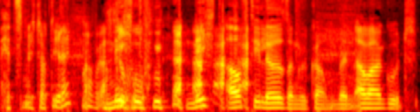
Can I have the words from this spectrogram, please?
Hättest mich doch direkt mal Nicht. angerufen. nicht auf die Lösung gekommen bin. Aber gut,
